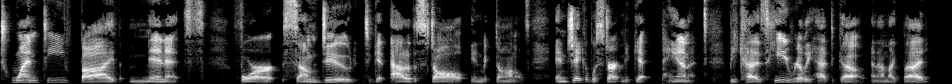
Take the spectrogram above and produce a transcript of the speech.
25 minutes for some dude to get out of the stall in McDonald's. And Jacob was starting to get panicked because he really had to go. And I'm like, Bud,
